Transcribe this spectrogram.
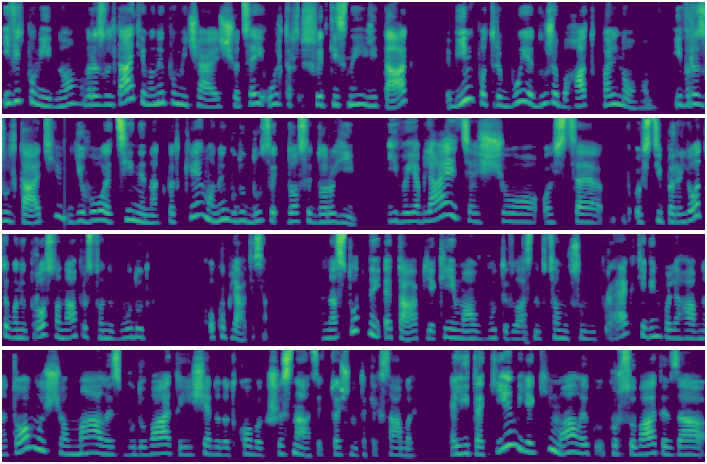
І відповідно в результаті вони помічають, що цей ультрашвидкісний літак. Він потребує дуже багато пального, і в результаті його ціни на квитки вони будуть досить досить дорогі. І виявляється, що ось це ось ці перельоти вони просто-напросто не будуть окуплятися. Наступний етап, який мав бути власне в цьому всьому проєкті, він полягав на тому, що мали збудувати ще додаткових 16 точно таких самих літаків, які мали курсувати за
